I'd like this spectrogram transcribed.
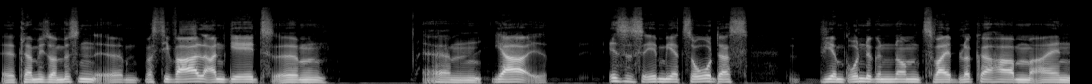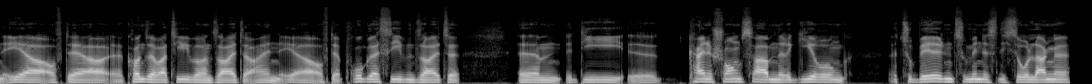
äh, klamüsern müssen. Ähm, was die Wahl angeht, ähm, ähm, ja, ist es eben jetzt so, dass wir im Grunde genommen zwei Blöcke haben, einen eher auf der äh, konservativeren Seite, einen eher auf der progressiven Seite, ähm, die äh, keine Chance haben, eine Regierung äh, zu bilden, zumindest nicht so lange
